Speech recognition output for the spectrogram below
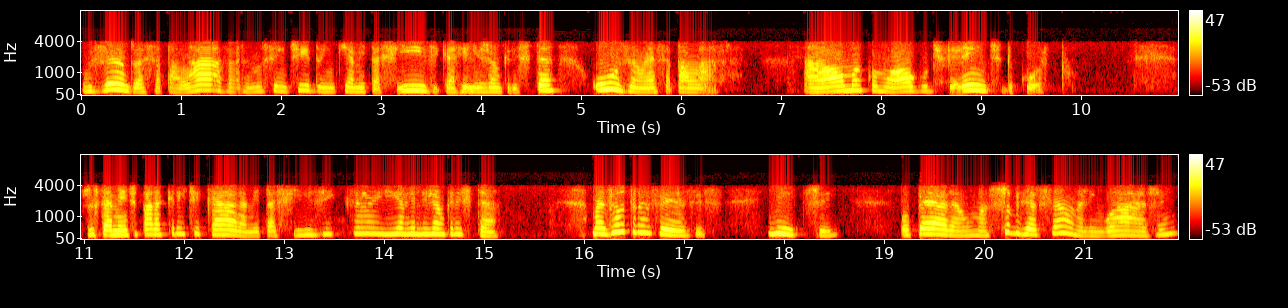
usando essa palavra no sentido em que a metafísica, a religião cristã usam essa palavra. A alma como algo diferente do corpo, justamente para criticar a metafísica e a religião cristã. Mas outras vezes, Nietzsche opera uma subversão na linguagem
